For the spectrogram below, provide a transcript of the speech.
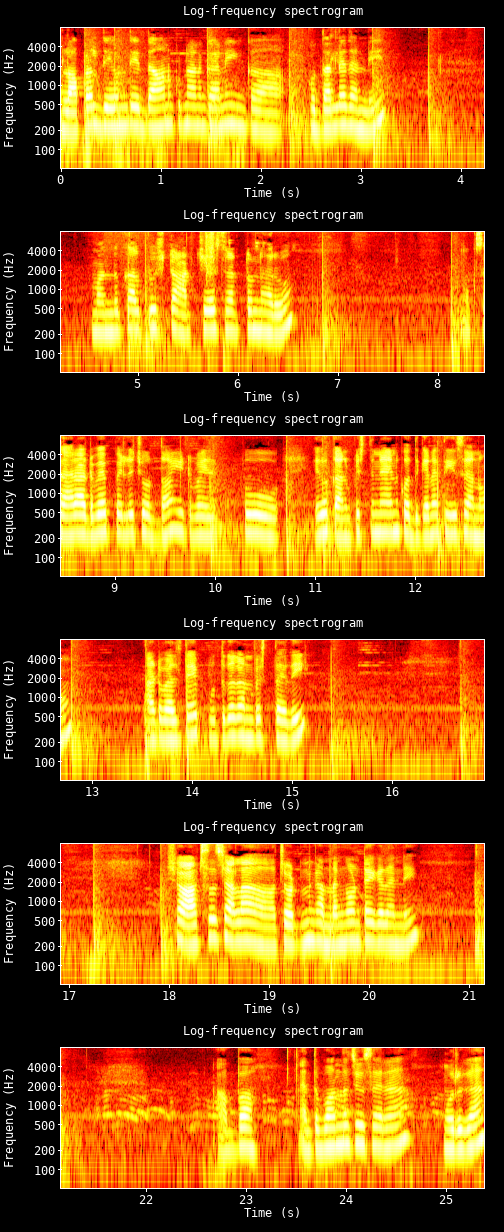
లోపల దేవుని తీద్దాం అనుకున్నాను కానీ ఇంకా కుదరలేదండి. మందు కలుపు స్టార్ట్ చేసినట్టున్నారు. ఒకసారి అటువైపు వెళ్ళి చూద్దాం. ఇటువైపు ఏదో కనిపిస్తున్నాయని కొద్దిగానే తీశాను. అటు వెళ్తే పూర్తిగా కనిపిస్తుంది. షార్ట్స్ చాలా చూడడానికి అందంగా ఉంటాయి కదండి. అబ్బా ఎంత బాగుందో చూసారా? మురుగా.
